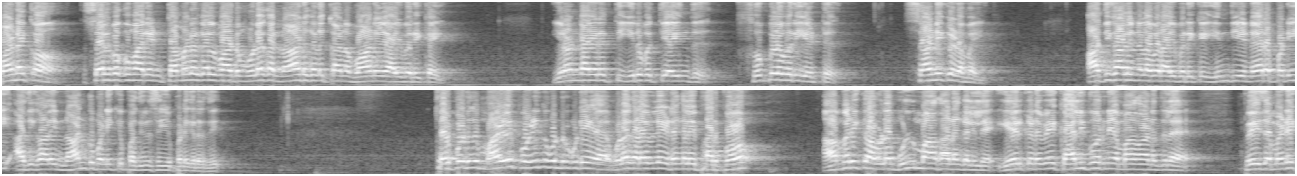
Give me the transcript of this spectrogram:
வணக்கம். செல்வகுமாரின் தமிழர்கள் வாடும் உலக நாடுகளுக்கான வானிலை ஆய்வறிக்கை. இரண்டாயிரத்தி இருபத்தி ஐந்து பிப்ரவரி எட்டு சனிக்கிழமை. அதிகாலை நிலவர ஆய்வறிக்கை இந்திய நேரப்படி அதிகாலை நான்கு மணிக்கு பதிவு செய்யப்படுகிறது. தற்பொழுது மழை பொழிந்து கொண்டிருக்கூடிய உலக அளவில் இடங்களை பார்ப்போம். அமெரிக்காவில் உள் மாகாணங்களில் ஏற்கனவே கலிபோர்னியா மாகாணத்தில் பெய்த மழை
